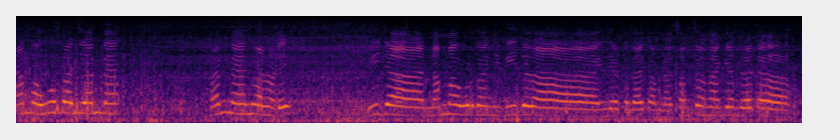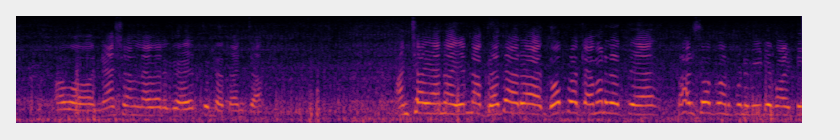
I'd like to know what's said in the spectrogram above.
ನಮ್ಮ ಊರು ಬಂದು ಎಮ್ಮೆ. ಎಮ್ಮೆ ಅಂದ್ರೆ ನೋಡಿ. ಬೀಜ ನಮ್ಮ ಊರ್ದು ಬೀಜದ ಇಂದ್ರೆ ದಾಯ್ಕೆ ಸಂಶೋಧನೆ ಹಾಕಿ ಅಂದ್ರೆ ನ್ಯಾಷನಲ್ ಲೆವೆಲ್ಗೆ ಎತ್ತಿಂಡತ್ತೆ ಅಂಚ ಅಂಚ ಏನ ಎನ್ನ ಬ್ರದರ್ ಗೋಪ್ರ ಕ್ಯಾಮರಾ ಎತ್ತೆ ತಾಳ್ಸೋಕು ಅನ್ಕೊಂಡು ವೀಡಿಯೋ ಕ್ವಾಲಿಟಿ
